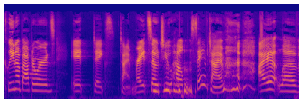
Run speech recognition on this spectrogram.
clean up afterwards it takes time, right? So to help save time, I love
